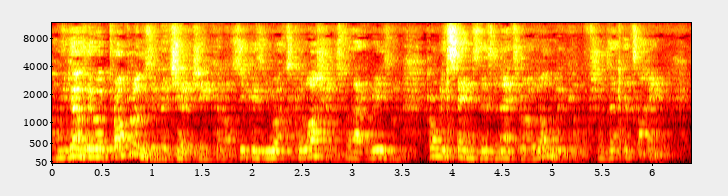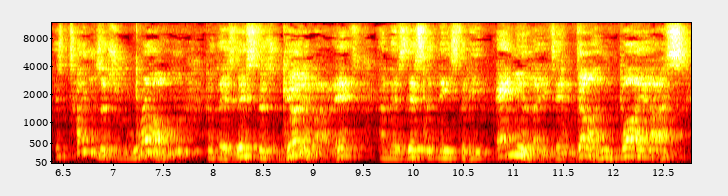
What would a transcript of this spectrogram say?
And we know there were problems in the church in Colossae because he writes Colossians for that reason. Probably sends this letter along with Colossians at the time. There's tons that's wrong, but there's this that's good about it, and there's this that needs to be emulated, done by us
